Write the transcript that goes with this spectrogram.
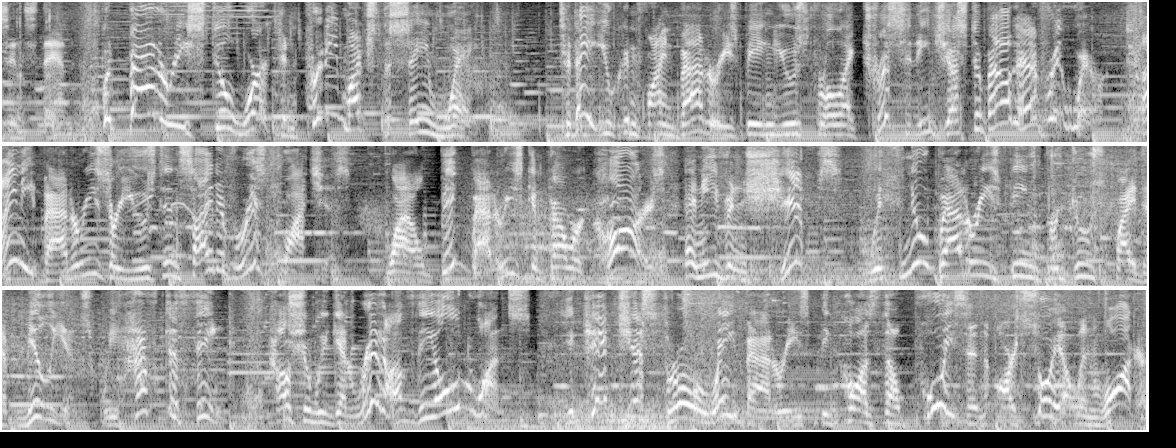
since then, but batteries still work in pretty much the same way. Today, you can find batteries being used for electricity just about everywhere. Tiny batteries are used inside of wristwatches, while big batteries can power cars and even ships. With new batteries being produced by the millions, we have to think, how should we get rid of the old ones? You can't just throw away batteries because they'll poison our soil and water.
